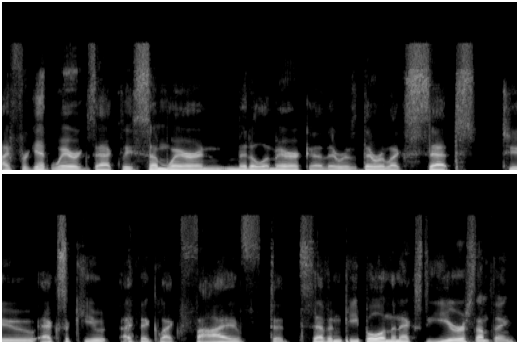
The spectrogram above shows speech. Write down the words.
i forget where exactly somewhere in middle america there was there were like set to execute i think like five to seven people in the next year or something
